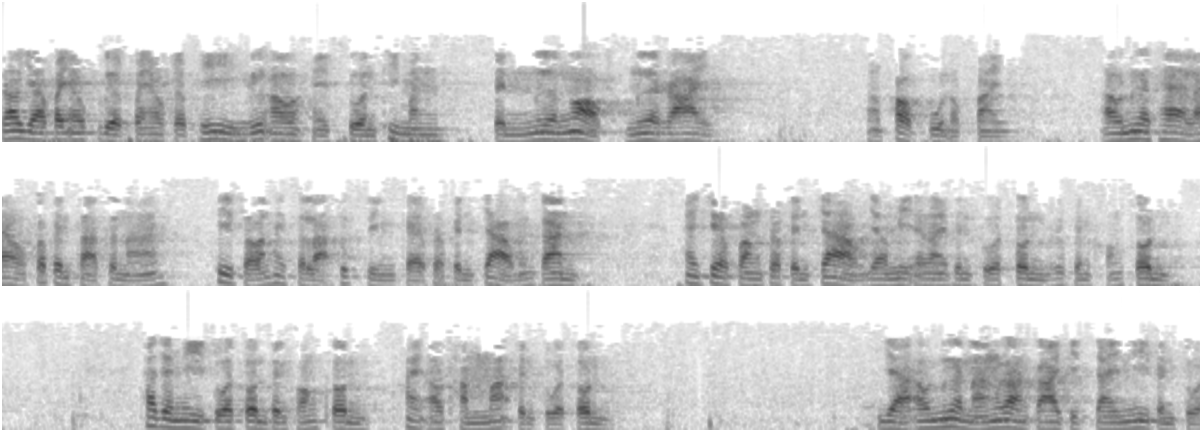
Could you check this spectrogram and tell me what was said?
เราอย่าไปเอาเปลือกไปเอากระพี้หรือเอาไอ้ส่วนที่มันเป็นเนื้องอกเนื้อร้ายพอกปูนออกไป เอาเนื้อแท้แล้วก็เป็นศาสนาที่สอนให้สละทุกสิ่งแก่พระเป็นเจ้าเหมือนกัน ให้เชื่อฟังพระเป็นเจ้า อย่ามีอะไรเป็นตัวตนหรือเป็นของตน ถ้าจะมีตัวตนเป็นของตน ให้เอาธรรมะเป็นตัวตน อย่าเอาเนื้อหนังร่างกายจิตใจนี้เป็นตัว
